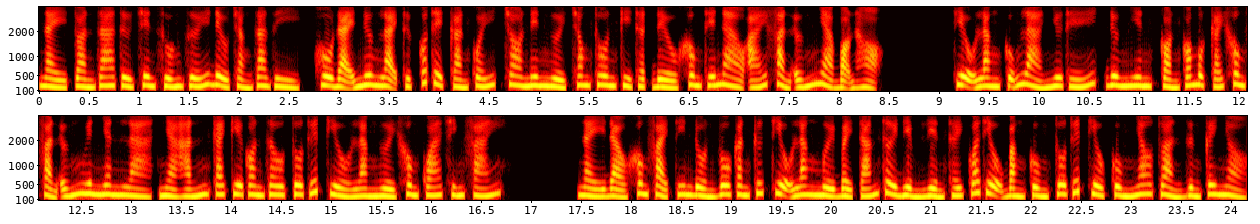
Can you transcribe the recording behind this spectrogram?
Này toàn ra từ trên xuống dưới đều chẳng ra gì, hồ đại nương lại thực có thể càn quấy cho nên người trong thôn kỳ thật đều không thế nào ái phản ứng nhà bọn họ. Thiệu lăng cũng là như thế, đương nhiên còn có một cái không phản ứng nguyên nhân là nhà hắn cái kia con dâu Tô Tuyết Kiều làm người không quá chính phái. Này đảo không phải tin đồn vô căn cứ thiệu lăng 17-8 thời điểm liền thấy quá thiệu bằng cùng Tô Tuyết Kiều cùng nhau toàn rừng cây nhỏ.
